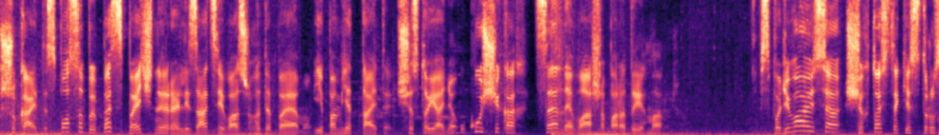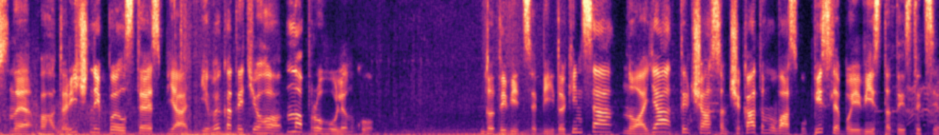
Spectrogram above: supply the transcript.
Шукайте способи безпечної реалізації вашого ДПМу і пам'ятайте, що стояння у кущиках це не ваша парадигма. Сподіваюся, що хтось таки струсне багаторічний пил з ТС5 і викатить його на прогулянку. Додивіться бій до кінця, ну а я тим часом чекатиму вас у післябойовій статистиці.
